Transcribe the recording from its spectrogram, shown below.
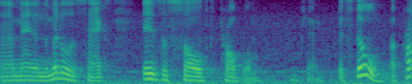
uh, man in the middle attacks is a solved problem. Okay, it's still a problem.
